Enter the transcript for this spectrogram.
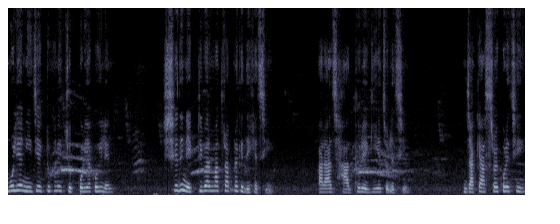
বলিয়া নিজে একটুখানি চুপ করিয়া কহিলেন, সেদিন একটিবার মাত্র আপনাকে দেখেছি আর আজ হাত ধরে এগিয়ে চলেছি। যাকে আশ্রয় করেছি,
